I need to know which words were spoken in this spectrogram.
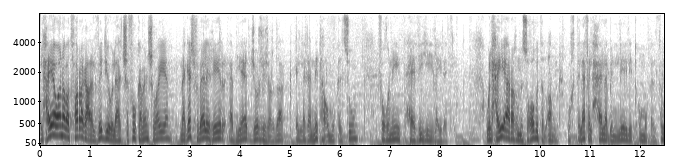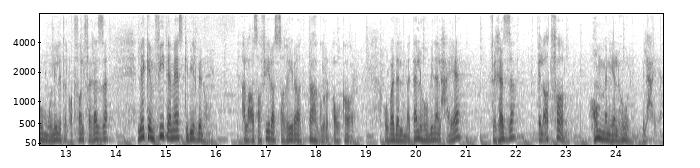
الحقيقة وأنا بتفرج على الفيديو اللي هتشوفوه كمان شوية ما جاش في بالي غير أبيات جورج جرداك اللي غنتها أم كلثوم في أغنية هذه ليلتي. والحقيقة رغم صعوبة الأمر واختلاف الحالة بين ليلة أم كلثوم وليلة الأطفال في غزة لكن في تماس كبير بينهم. العصافير الصغيرة تهجر الأوقار وبدل ما تلهو بنا الحياة في غزة الأطفال هم من يلهون بالحياة.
